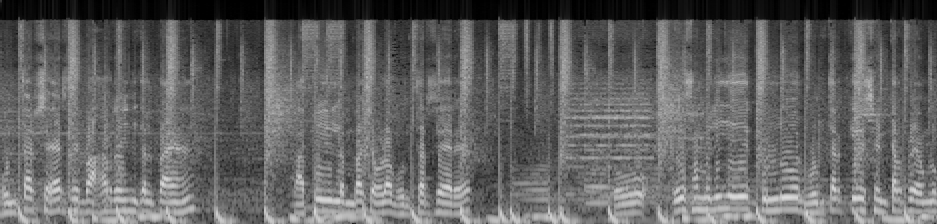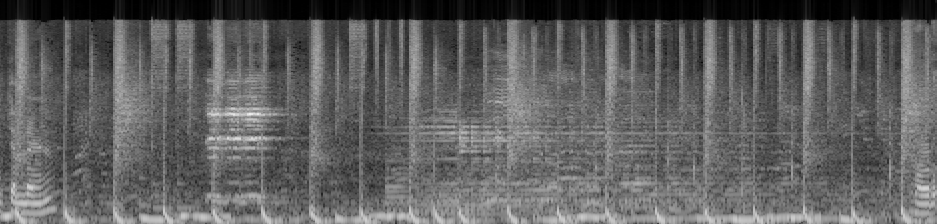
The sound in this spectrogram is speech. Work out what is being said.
भुंतर शहर से बाहर नहीं निकल पाए हैं। काफ़ी लंबा चौड़ा भुंतर शहर है। तो ये समझ लीजिए कुल्लू और भुंतर के सेंटर पे हम लोग चल रहे हैं। और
